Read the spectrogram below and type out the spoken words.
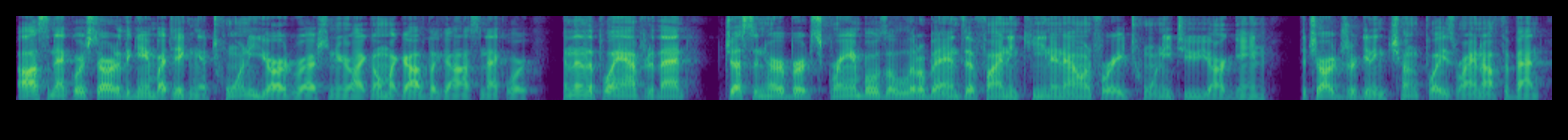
Austin Ekeler started the game by taking a 20 yard rush, and you're like, oh my God, look at Austin Ekeler. And then the play after that, Justin Herbert scrambles a little bit, ends up finding Keenan Allen for a 22 yard gain. The Chargers are getting chunk plays right off the bat.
